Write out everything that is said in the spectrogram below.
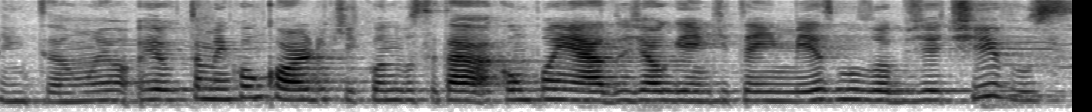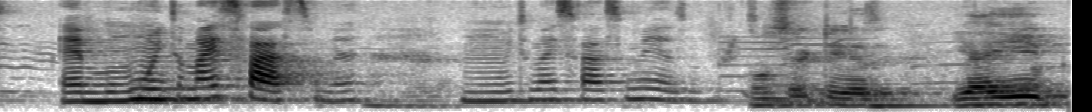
Então, eu, eu também concordo que quando você está acompanhado de alguém que tem mesmos objetivos, é muito mais fácil, né? Muito mais fácil mesmo. porque- Com certeza. E aí,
